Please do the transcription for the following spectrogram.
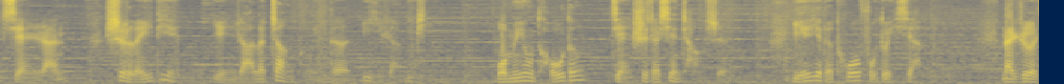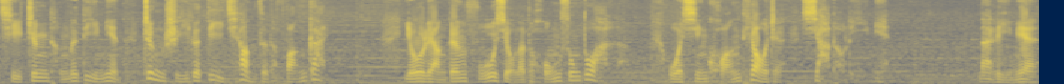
显然，是雷电引燃了帐篷里的易燃品。我们用头灯检视着现场时，爷爷的托付兑现了。那热气蒸腾的地面，正是一个地呛子的房盖，有两根腐朽了的红松断了。我心狂跳着下到里面，那里面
